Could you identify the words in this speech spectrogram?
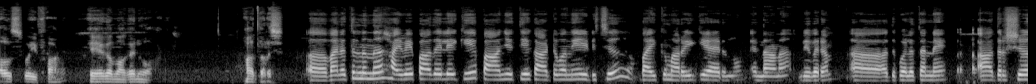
ഹൗസ് വൈഫാണ് ഏക മകനുമാണ്. വനത്തിൽ നിന്ന് ഹൈവേ പാതയിലേക്ക് പാഞ്ഞെത്തിയ കാട്ടുപന്നിയെ ഇടിച്ച് ബൈക്ക് മറിയുകയായിരുന്നു എന്നാണ് വിവരം. അതുപോലെ തന്നെ ആദർശ്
